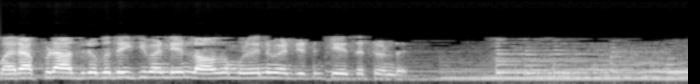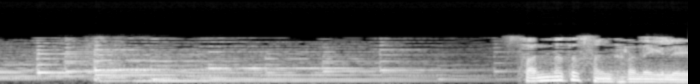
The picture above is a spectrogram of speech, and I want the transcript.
മരാപ്പുഴ അതിരൂപതയ്ക്ക് വേണ്ടിയും ലോകം മുഴുവനും വേണ്ടിയിട്ടും ചെയ്തിട്ടുണ്ട്. സന്നദ്ധ സംഘടനയിലെ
